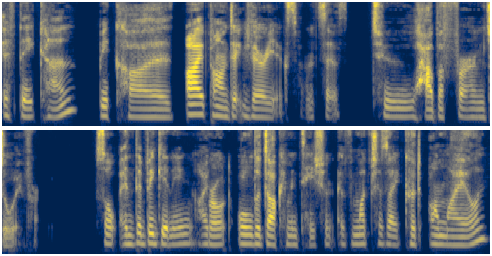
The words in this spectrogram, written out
if they can, because I found it very expensive to have a firm do it for me. So in the beginning, I wrote all the documentation as much as I could on my own.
